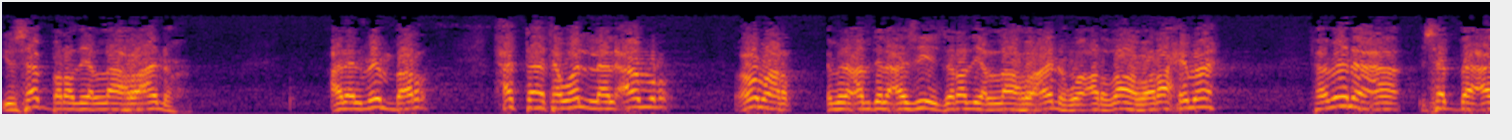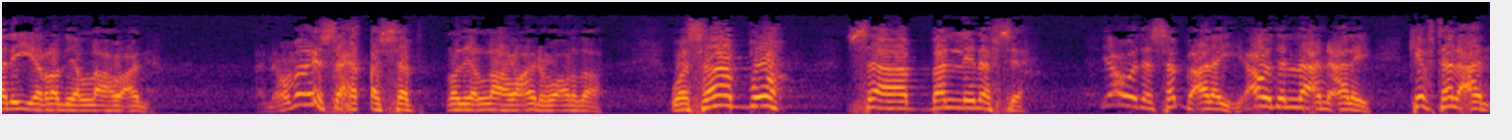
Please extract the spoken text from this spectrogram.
يسب رضي الله عنه على المنبر حتى تولى الأمر عمر بن عبد العزيز رضي الله عنه وأرضاه ورحمه فمنع سب علي رضي الله عنه. أنه ما يستحق السب رضي الله عنه وأرضاه. وسابه سابا لنفسه. يعود السب عليه يعود اللعن عليه. كيف تلعن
